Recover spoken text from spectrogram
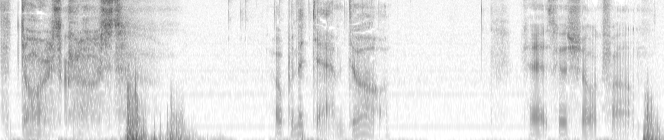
The is closed. Open the damn door. Okay, let's go to Sherlock Farm.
